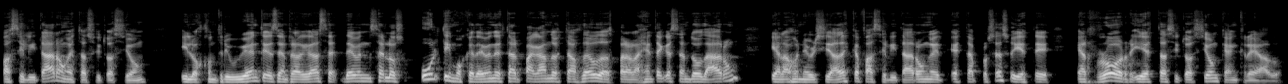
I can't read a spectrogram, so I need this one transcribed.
facilitaron esta situación y los contribuyentes en realidad deben ser los últimos que deben de estar pagando estas deudas para la gente que se endeudaron y a las universidades que facilitaron e-, este proceso y este error y esta situación que han creado.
